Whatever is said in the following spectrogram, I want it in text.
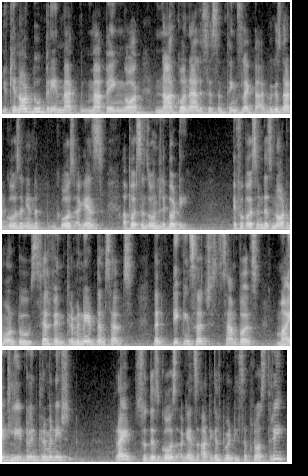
you cannot do brain map- mapping or narco analysis and things like that because that goes again the, goes against a person's own liberty. If a person does not want to self incriminate themselves then taking such samples might lead to incrimination right? So this goes against article 20 subclause 3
